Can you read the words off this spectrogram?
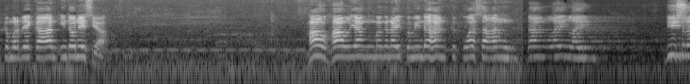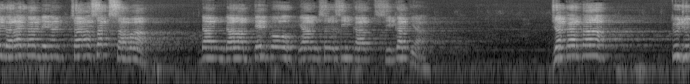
Kemerdekaan Indonesia hal-hal yang mengenai pemindahan kekuasaan dan lain-lain diselenggarakan dengan cara saksama dan dalam tempo yang sesingkat-singkatnya. Jakarta, 17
